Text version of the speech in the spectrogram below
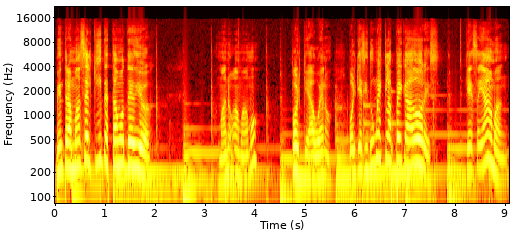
mientras más cerquita estamos de Dios, más nos amamos. ¿Por qué? Ah, bueno, porque si tú mezclas pecadores que se aman,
